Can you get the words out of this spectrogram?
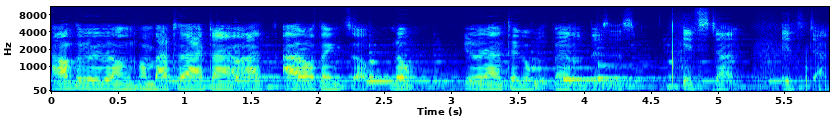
I don't think it's gonna come back to that time. I, I don't think so. Nope. You're gonna take over the family business. It's done. It's done.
